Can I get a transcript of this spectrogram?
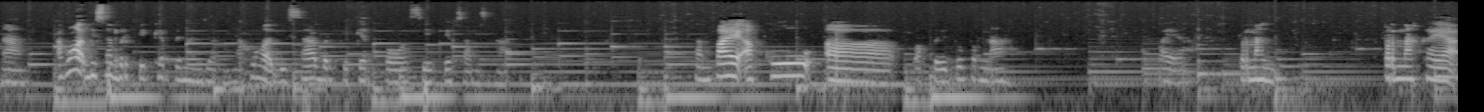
Nah aku nggak bisa berpikir dengan jernih aku nggak bisa berpikir positif sama sekali sampai aku uh, waktu itu pernah apa ya pernah pernah kayak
